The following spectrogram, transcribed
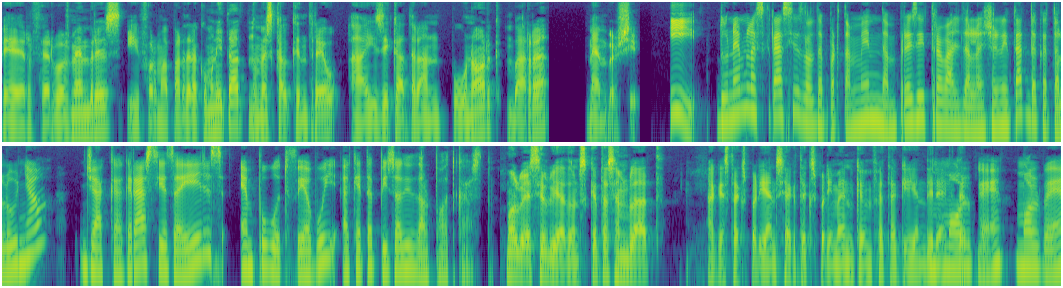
per fer-vos membres i formar part de la comunitat només cal que entreu a easycatalan.org barra membership. I donem les gràcies al Departament d'Empresa i Treball de la Generalitat de Catalunya, ja que gràcies a ells hem pogut fer avui aquest episodi del podcast. Molt bé, Sílvia, doncs què t'ha semblat aquesta experiència, aquest experiment que hem fet aquí en directe? Molt bé, molt bé.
